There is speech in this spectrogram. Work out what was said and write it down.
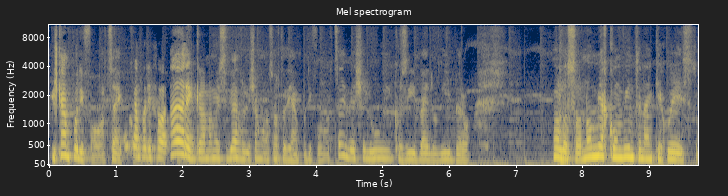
Il campo di forza, ecco. Il campo di forza. Arek ah, l'hanno messo dietro, diciamo, una sorta di campo di forza, invece lui così, bello, libero. non lo so, non mi ha convinto neanche questo.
